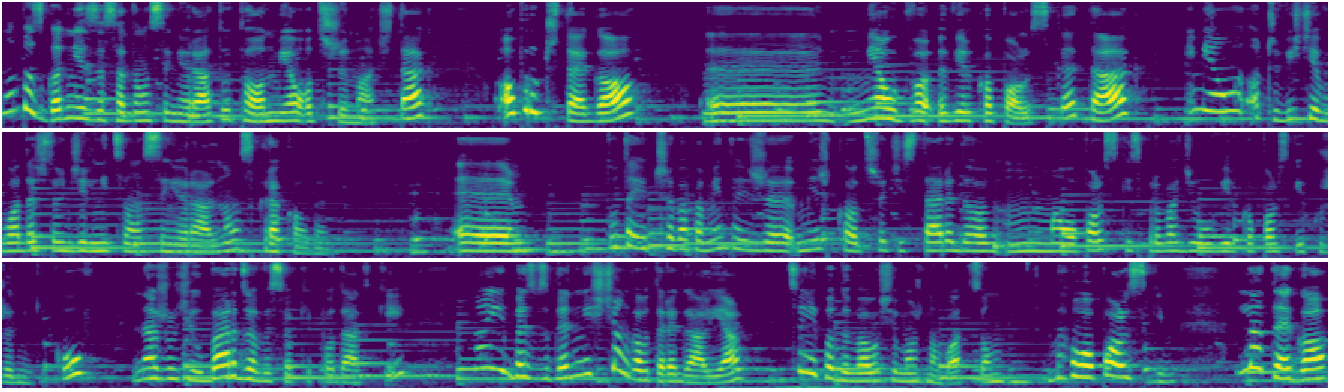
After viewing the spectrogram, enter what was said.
No bo zgodnie z zasadą senioratu to on miał otrzymać, tak? Oprócz tego e, miał Wielkopolskę, tak? i miał oczywiście władać tą dzielnicą senioralną z Krakowem. Tutaj trzeba pamiętać, że Mieszko III Stary do Małopolski sprowadził wielkopolskich urzędników, narzucił bardzo wysokie podatki, no i bezwzględnie ściągał te regalia, co nie podobało się możnowładcom małopolskim. Dlatego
